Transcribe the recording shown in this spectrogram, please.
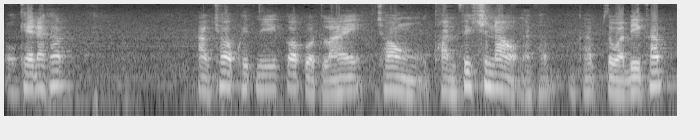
โอเคนะครับ หากชอบคลิปนี้ก็กดไลค์ช่อง Tan Fictional นะครับครับ สวัสดีครับ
